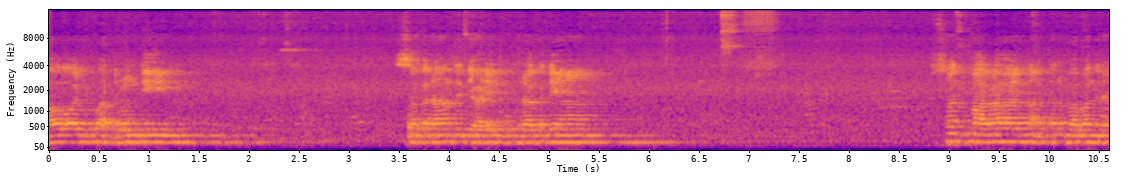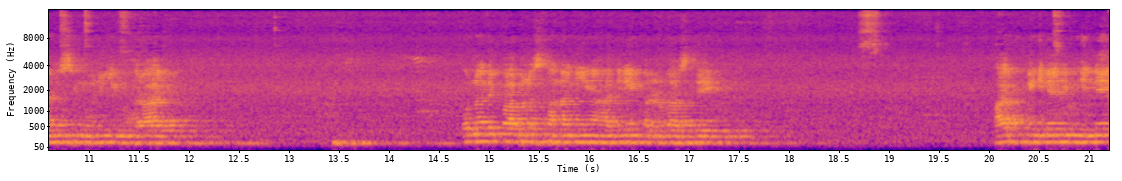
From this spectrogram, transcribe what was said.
आवाज भाद्रों जी ਸੰਗਰਾਂਦ ਦੇ ਦਿਹਾੜੇ ਮੁੱਖ ਰੱਖਦੇ ਹਾਂ। ਸੰਤ ਮਹਾਰਾਜ ਧੰਨ ਬਾਬਾ ਨਰੈਣ ਸਿੰਘ ਮੁਨੀ ਜੀ ਮਹਾਰਾਜ, ਉਹਨਾਂ ਦੇ ਪਾਵਨ ਸਥਾਨਾਂ ਦੀਆਂ ਹਾਜ਼ਰੀਆਂ ਭਰਨ ਵਾਸਤੇ ਹਰ ਮਹੀਨੇ ਦੇ ਮਹੀਨੇ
